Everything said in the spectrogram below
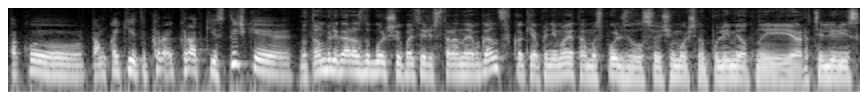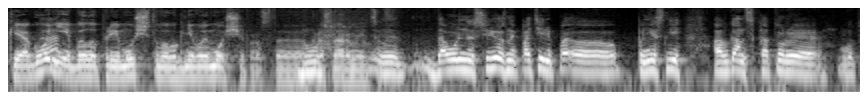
такое, там какие-то краткие стычки. Но там были гораздо большие потери со стороны афганцев, как я понимаю, там использовался очень мощно пулеметный и артиллерийский огонь, да? и было преимущество в огневой мощи просто ну, красноармейцев. Э, довольно серьезные потери э, понесли афганцы, которые вот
